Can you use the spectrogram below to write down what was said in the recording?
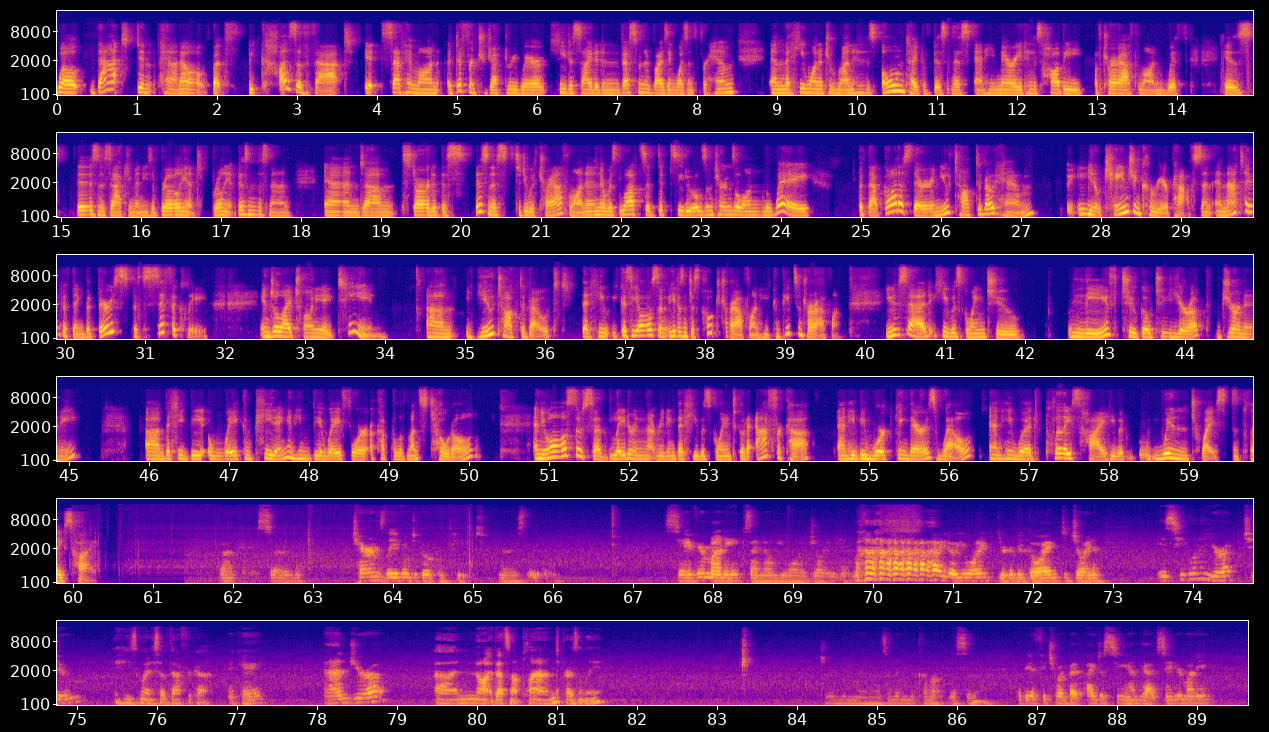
Well, that didn't pan out, but because of that, it set him on a different trajectory where he decided investment advising wasn't for him and that he wanted to run his own type of business. And he married his hobby of triathlon with his business acumen. He's a brilliant, brilliant businessman and um, started this business to do with triathlon. And there was lots of dipsy doodles and turns along the way, but that got us there. And you talked about him you know changing career paths and, and that type of thing. But very specifically in july 2018 um, you talked about that he because he also he doesn't just coach triathlon he competes in triathlon. You said he was going to leave to go to europe germany um, that he'd be away competing and he'd be away for a couple of months total. And you also said later in that reading that he was going to go to africa and he'd be working there as well and he would place high. He would win twice and place high. Okay so Taryn's leaving to go compete. Mary's leaving? Save your money because I know you want to join him. I know you want to you're gonna be going to join him. Is he going to Europe too? He's going to South Africa. Okay. And Europe? Uh, not that's not planned presently Germany and something will come up. Listen, mm. there'll be a future one, but I just see him. Yeah, save your money.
